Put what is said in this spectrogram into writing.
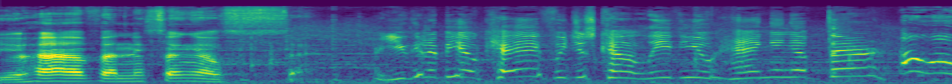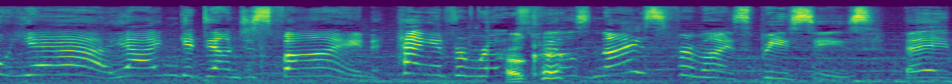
You have anything else to say? Are you gonna be okay if we just kind of leave you hanging up there? Oh, oh, yeah, yeah, I can get down just fine. Hanging from ropes Okay. feels nice for my species. Hey,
